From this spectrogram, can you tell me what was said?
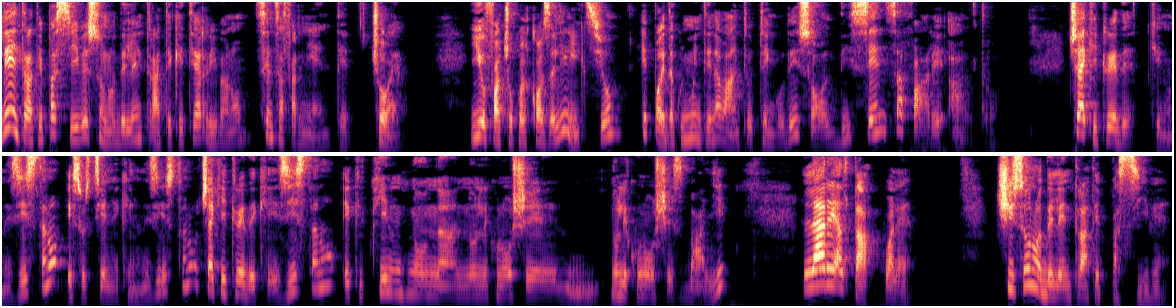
Le entrate passive sono delle entrate che ti arrivano senza far niente, cioè io faccio qualcosa all'inizio e poi da quel momento in avanti ottengo dei soldi senza fare altro. C'è chi crede che non esistano e sostiene che non esistono, c'è chi crede che esistano e che chi non, non, le, conosce, non le conosce sbagli. La realtà qual è? Ci sono delle entrate passive,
